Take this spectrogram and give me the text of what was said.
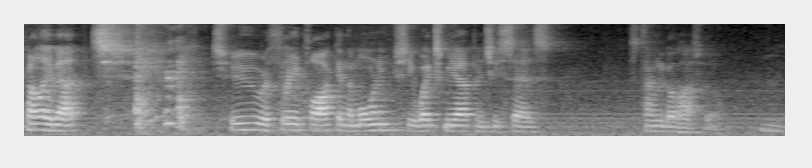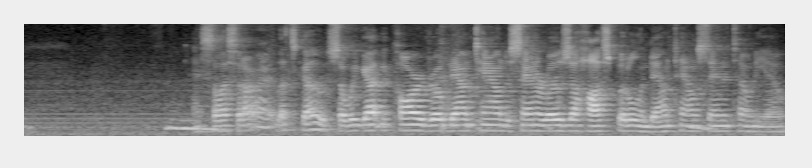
Probably about two or three o'clock in the morning, she wakes me up and she says, It's time to go to the hospital. And so I said, all right, let's go. So we got in the car, drove downtown to Santa Rosa Hospital in downtown San Antonio.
